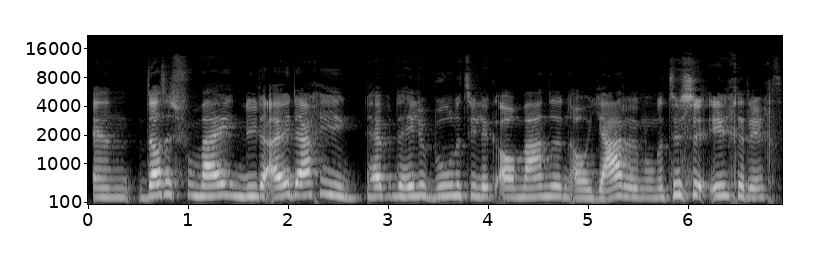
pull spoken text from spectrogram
En dat is voor mij nu de uitdaging. Ik heb de hele boel natuurlijk al maanden, al jaren ondertussen ingericht.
